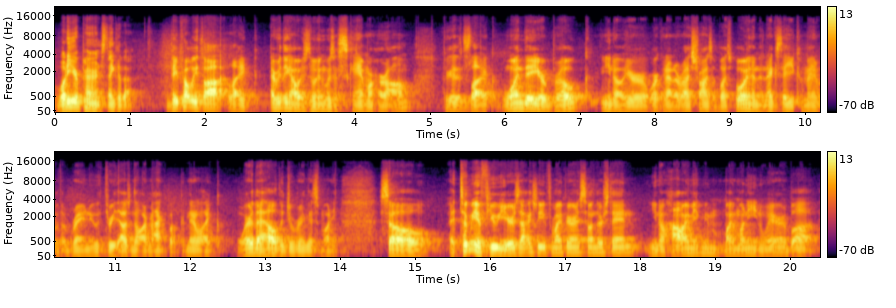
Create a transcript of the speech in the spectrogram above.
what do your parents think of that? They probably thought like everything I was doing was a scam or haram because it's like one day you're broke, you know, you're working at a restaurant as a busboy, and then the next day you come in with a brand new $3,000 MacBook. And they're like, where the hell did you bring this money? So it took me a few years actually for my parents to understand, you know, how I make my money and where, but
